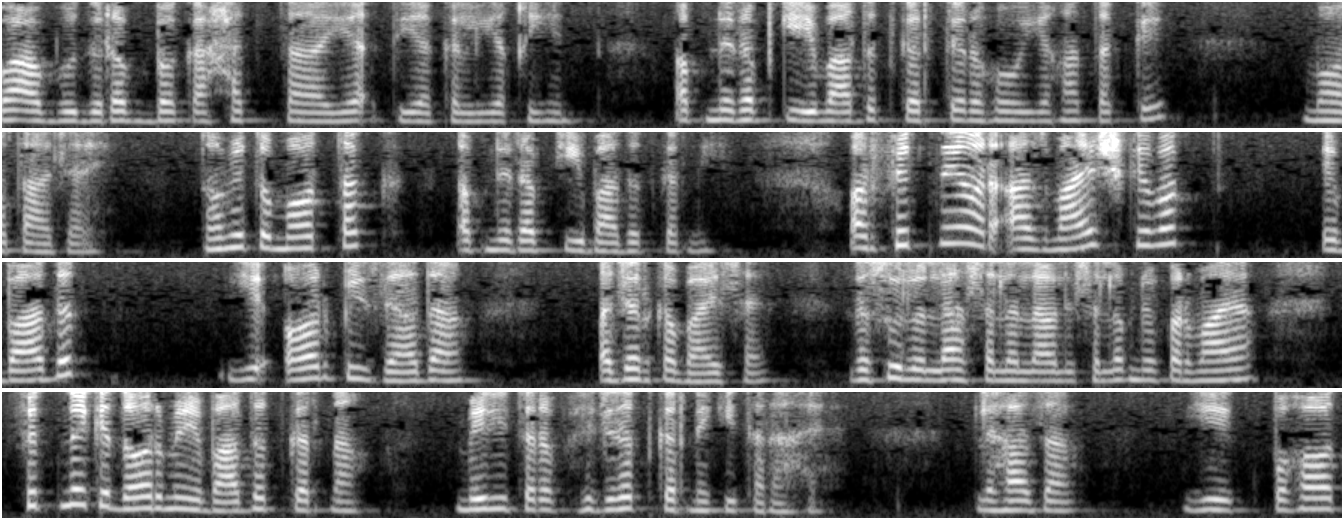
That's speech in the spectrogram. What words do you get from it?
ابود رب کا حتیہ کل یقین اپنے رب کی عبادت کرتے رہو یہاں تک کہ موت آ جائے۔ تو ہمیں تو موت تک اپنے رب کی عبادت کرنی۔ اور فتنے اور آزمائش کے وقت عبادت یہ اور بھی زیادہ اجر کا باعث ہے۔ رسول اللہ صلی اللہ علیہ وسلم نے فرمایا، فتنے کے دور میں عبادت کرنا میری طرف ہجرت کرنے کی طرح ہے۔ لہذا یہ ایک بہت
